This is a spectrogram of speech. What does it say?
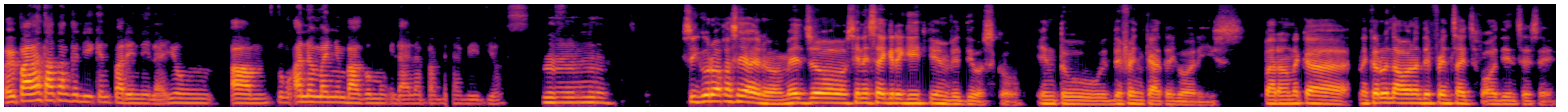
Or parang tatangkilikin pa rin nila yung um kung ano man yung bago mong ilalabag na videos. Mm, siguro kasi ano, medyo sinesegregate ko yung videos ko into different categories. Parang nagka, nagkaroon ako ng different sides of audiences eh.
